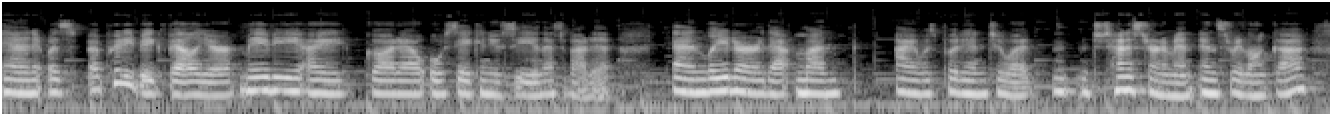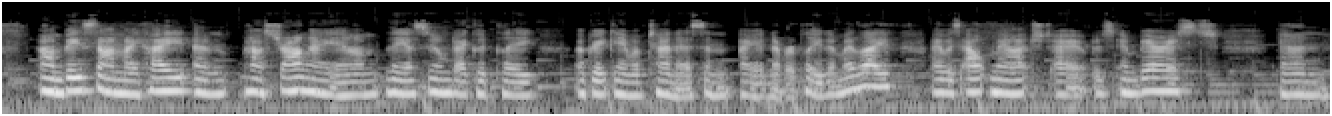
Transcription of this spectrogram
And it was a pretty big failure. Maybe I got out, oh say can you see, and that's about it. And later that month, I was put into a tennis tournament in Sri Lanka. Um, based on my height and how strong I am, they assumed I could play a great game of tennis, and I had never played in my life. I was outmatched, I was embarrassed, and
